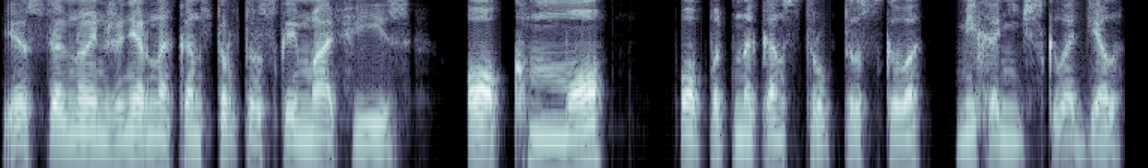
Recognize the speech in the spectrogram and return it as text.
и остальной инженерно-конструкторской мафии из ОКМО, опытно-конструкторского механического отдела.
